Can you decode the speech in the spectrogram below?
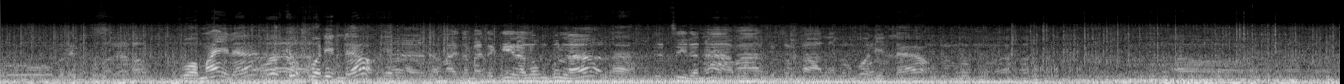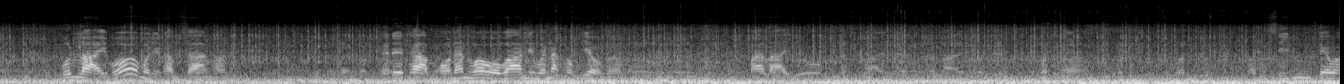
โอ้ก็เล่นตัวแล้วเนาะ บั วไหมแล้วเออ เครื่องบัวดินแล้วเออทำไมทำไมตะกี้เราลงทุนแล้วอ่าเดือนสี่เดือนห้ามาถึงสงกรารแล้วลงบัวดินแล้ว ลงลงแล้วเอ่อคนหลายบ่มาได้ทำสร้างเขานี่ก็ได้ถามหมอนั้นว่าว่าว่านนี่ว่านักท่องเที่ยวก็มาหลายอยู่หลายเดือนหลายวันเดือนวันวัน วันศิลป์แต่ว่า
